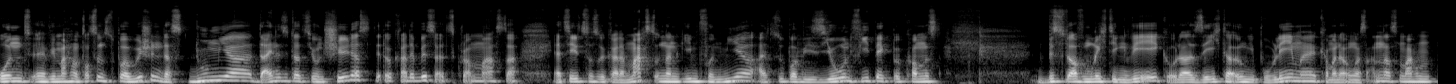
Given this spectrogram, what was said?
und äh, wir machen trotzdem Supervision, dass du mir deine Situation schilderst, der du gerade bist als Scrum Master, erzählst, was du gerade machst und dann eben von mir als Supervision Feedback bekommst. Bist du da auf dem richtigen Weg oder sehe ich da irgendwie Probleme? Kann man da irgendwas anders machen?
